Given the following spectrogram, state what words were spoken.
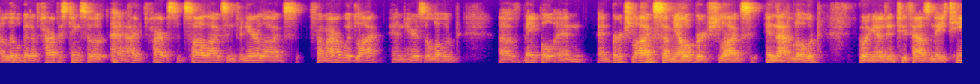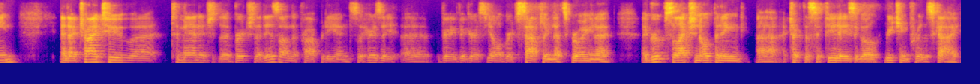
a little bit of harvesting. So I've harvested saw logs and veneer logs from our woodlot. And here's a load of maple and, and birch logs, some yellow birch logs in that load going out in 2018. And I try to uh, to manage the birch that is on the property. And so here's a, a very vigorous yellow birch sapling that's growing in a, a group selection opening. Uh, I took this a few days ago, reaching for the sky.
